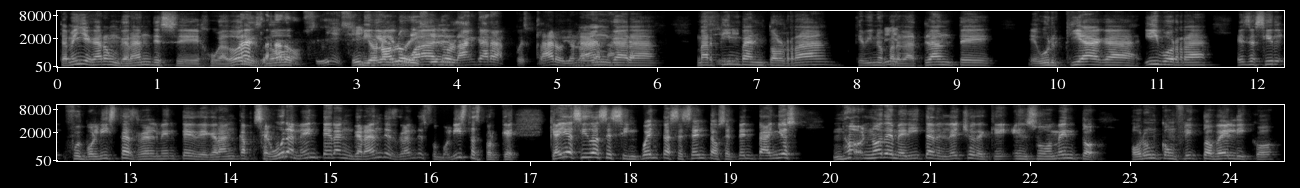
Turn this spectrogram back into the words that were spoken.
también llegaron grandes eh, jugadores, ah, claro, Sí, sí, yo no hablo de Lángara, pues claro, yo no Lángara, Martín Bantolrá, que vino para el Atlante, eh, Urquiaga, Iborra, es decir, futbolistas realmente de gran seguramente eran grandes, grandes futbolistas, porque que haya sido hace 50, 60 o 70 años, no, no demeritan el hecho de que en su momento, por un conflicto bélico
